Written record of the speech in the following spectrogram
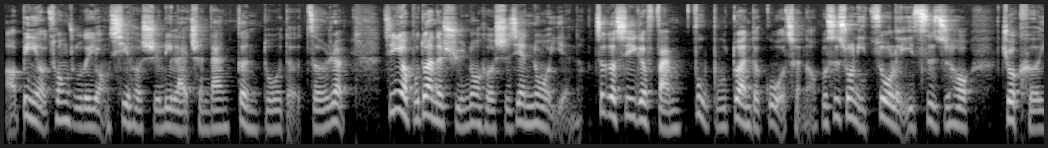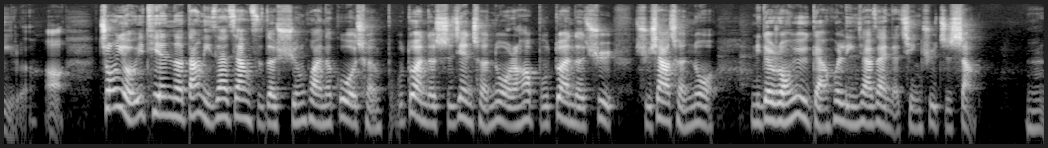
啊，并有充足的勇气和实力来承担更多的责任。经有不断的许诺和实践诺言，这个是一个反复不断的过程哦，不是说你做了一次之后就可以了啊。终有一天呢，当你在这样子的循环的过程，不断的实践承诺，然后不断的去许下承诺，你的荣誉感会凌驾在你的情绪之上。嗯，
